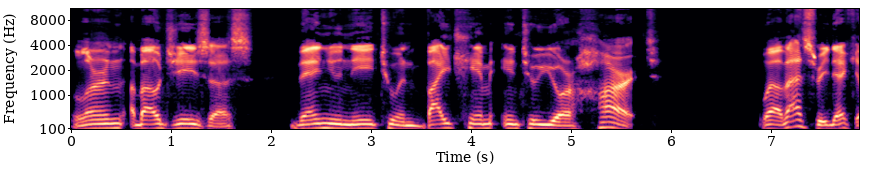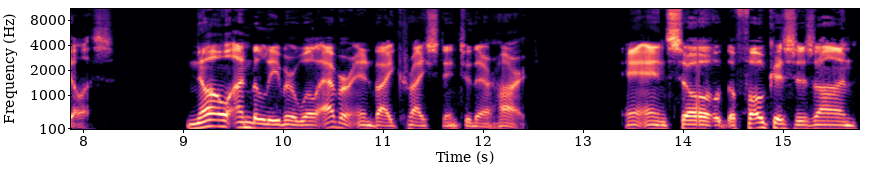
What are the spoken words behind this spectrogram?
learn about Jesus, then you need to invite him into your heart. Well, that's ridiculous. No unbeliever will ever invite Christ into their heart. And so the focus is on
